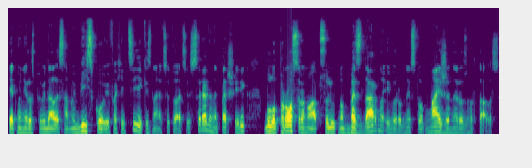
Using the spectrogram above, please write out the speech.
як мені розповідали саме військові фахівці, які знають ситуацію зсередини, перший рік було просрано абсолютно бездарно, і виробництво майже не розгорталося.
